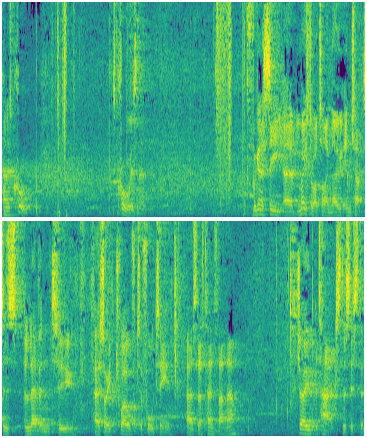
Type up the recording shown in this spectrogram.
And it's cruel. It's cruel, isn't it? We're going to see uh, most of our time, though, in chapters 11 to, uh, sorry, 12 to 14. Uh, so let's turn to that now. Job attacks the system.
